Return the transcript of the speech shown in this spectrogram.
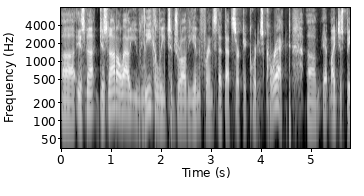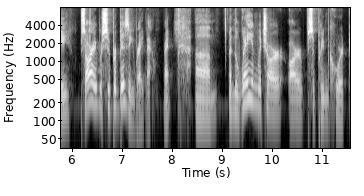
uh, is not does not allow you legally to draw the inference that that circuit court is correct um, it might just be sorry we're super busy right now right um, and the way in which our our supreme court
